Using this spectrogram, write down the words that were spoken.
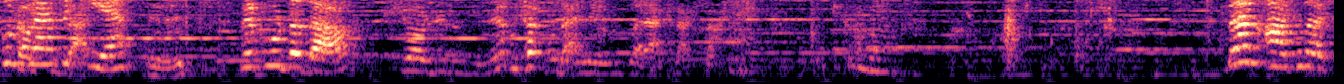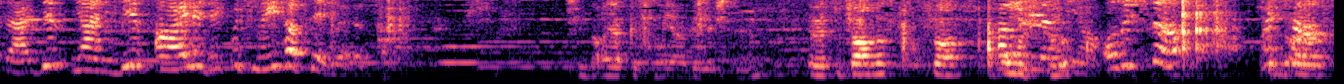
Burada Bunlar da iyi. Evet. Ve burada da gördüğünüz gibi uçak modellerimiz var arkadaşlar. Ben arkadaşlar biz, yani biz ailecek uçmayı çok seviyoruz. Şimdi ayak kısmını ya birleştirelim. Evet uçağımız şu an oluştu. Oluştu. Biz Uçak. ayak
